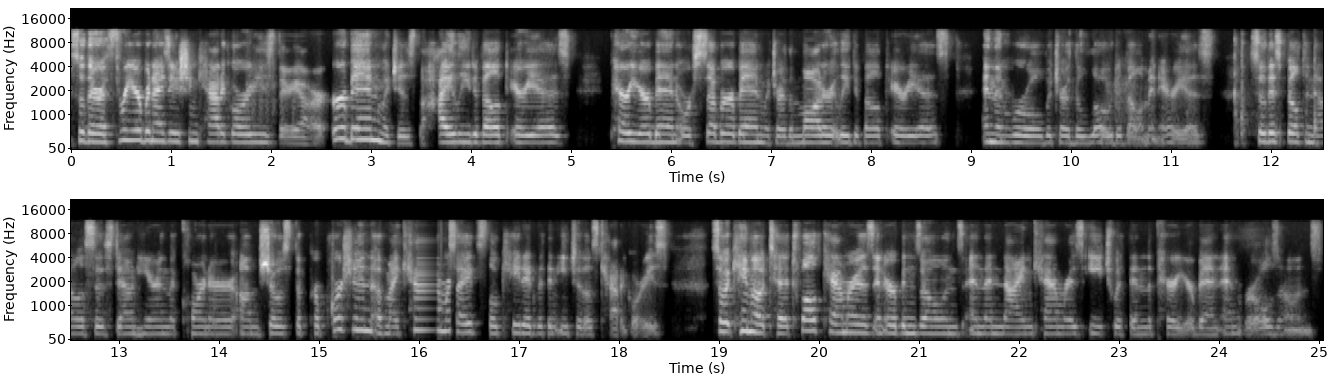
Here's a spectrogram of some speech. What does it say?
So there are three urbanization categories. They are urban, which is the highly developed areas, peri-urban or suburban, which are the moderately developed areas, and then rural, which are the low development areas. So this built analysis down here in the corner um, shows the proportion of my camera sites located within each of those categories. So it came out to 12 cameras in urban zones and then nine cameras each within the peri-urban and rural zones.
